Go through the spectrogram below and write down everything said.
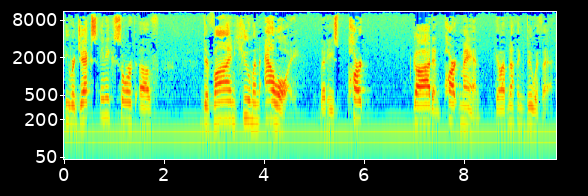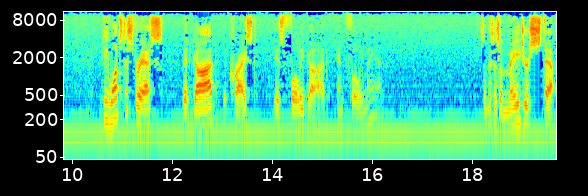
He rejects any sort of divine human alloy, that he's part God and part man. He'll have nothing to do with that. He wants to stress that God, that Christ, is fully God and fully man. So, this is a major step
